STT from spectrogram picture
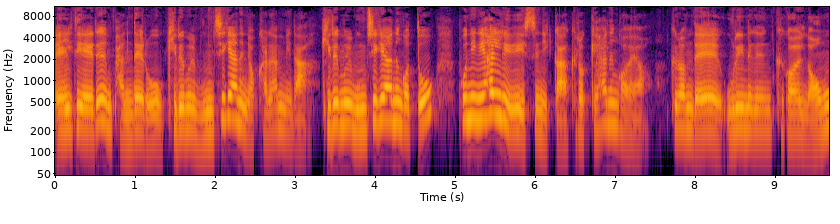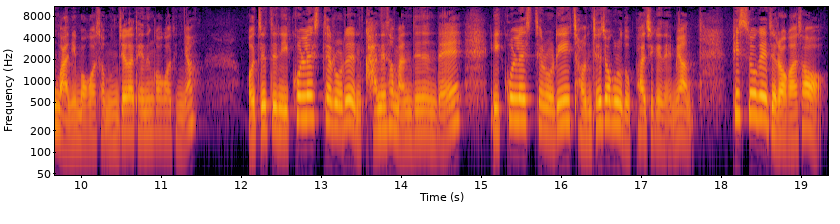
LDL은 반대로 기름을 뭉치게 하는 역할을 합니다. 기름을 뭉치게 하는 것도 본인이 할 일이 있으니까 그렇게 하는 거예요. 그런데 우리는 그걸 너무 많이 먹어서 문제가 되는 거거든요. 어쨌든 이 콜레스테롤은 간에서 만드는데 이 콜레스테롤이 전체적으로 높아지게 되면 피 속에 들어가서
